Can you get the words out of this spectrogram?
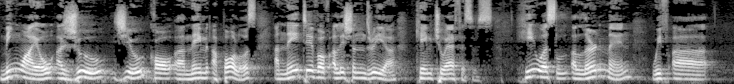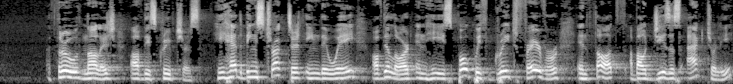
Meanwhile, a Jew, Jew called, uh, named Apollos, a native of Alexandria, came to Ephesus. He was a learned man with uh, through knowledge of the scriptures. He had been instructed in the way of the Lord, and he spoke with great fervor and thought about Jesus actually,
